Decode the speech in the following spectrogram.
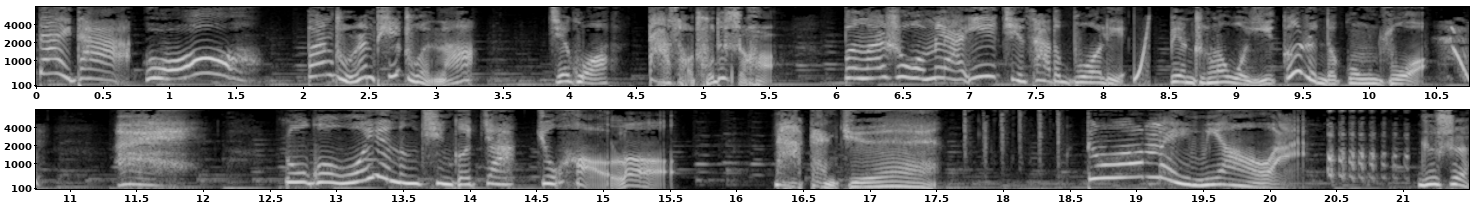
待她。哦，班主任批准了。结果大扫除的时候，本来是我们俩一起擦的玻璃，变成了我一个人的工作。唉，如果我也能请个假就好了，那感觉。多美妙啊！于是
